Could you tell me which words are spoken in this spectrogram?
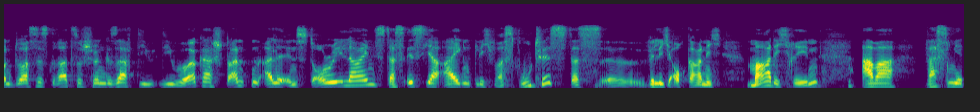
Und du hast es gerade so schön gesagt, die, die Worker standen alle in Storylines. Das ist ja eigentlich was Gutes. Das äh, will ich auch gar nicht madig reden. Aber was mir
